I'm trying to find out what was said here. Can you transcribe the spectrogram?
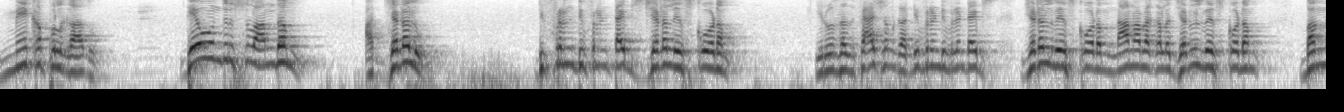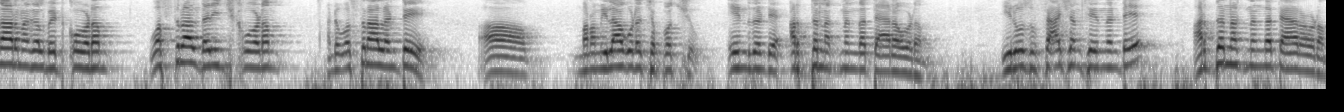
మేకప్లు కాదు. దేవుని దృష్టిలో అందం ఆ జడలు డిఫరెంట్ డిఫరెంట్ టైప్స్ జడలు వేసుకోవడం. ఈరోజు అది ఫ్యాషన్గా డిఫరెంట్ డిఫరెంట్ టైప్స్ జడలు వేసుకోవడం నానా రకాల జడలు వేసుకోవడం బంగారు నగలు పెట్టుకోవడం వస్త్రాలు ధరించుకోవడం అంటే వస్త్రాలంటే మనం ఇలా కూడా చెప్పొచ్చు. ఏంటిదంటే అర్ధనగ్నంగా తయారవడం ఈరోజు ఫ్యాషన్స్ ఏంటంటే అర్ధనగ్నంగా తయారవడం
